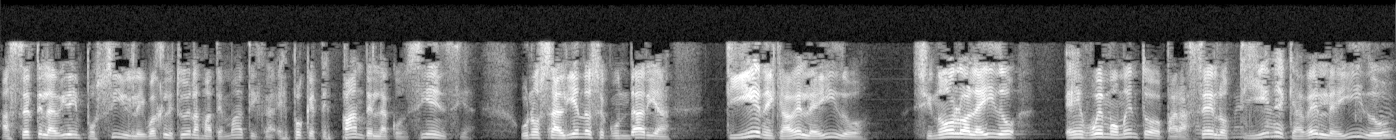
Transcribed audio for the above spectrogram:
hacerte la vida imposible, igual que el estudio de las matemáticas, es porque te expanden la conciencia. Uno saliendo de secundaria tiene que haber leído, si no lo ha leído, es buen momento para hacerlo, tiene que haber leído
